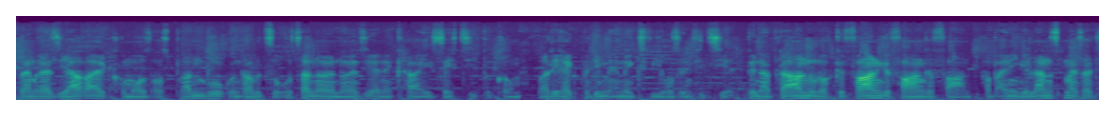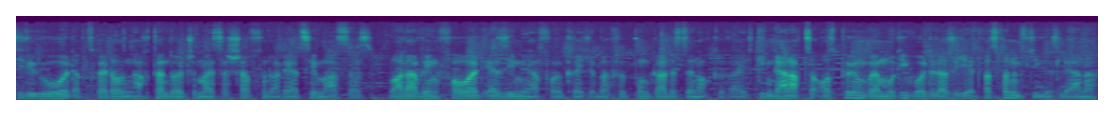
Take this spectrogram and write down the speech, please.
32 Jahre alt, komme aus Ostbrandenburg und habe zu Ostern 99 eine KX60 bekommen. War direkt mit dem MX-Virus infiziert. Bin ab da nur noch gefahren, gefahren, gefahren. Habe einige Landesmeistertitel geholt, ab 2008 dann Deutsche Meisterschaft und ADAC Masters. War da wegen Forward eher semi-erfolgreich, aber für Punkte hat es dennoch gereicht. Ging danach zur Ausbildung, weil Mutti wollte, dass ich etwas Vernünftiges lerne.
